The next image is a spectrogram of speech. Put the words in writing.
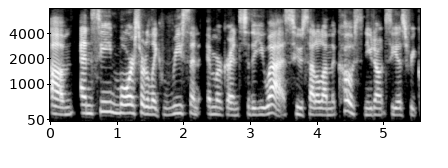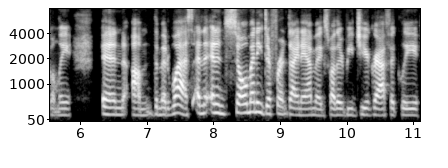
Um, and seeing more sort of like recent immigrants to the US who settled on the coast and you don't see as frequently in um, the Midwest and, and in so many different dynamics, whether it be geographically,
